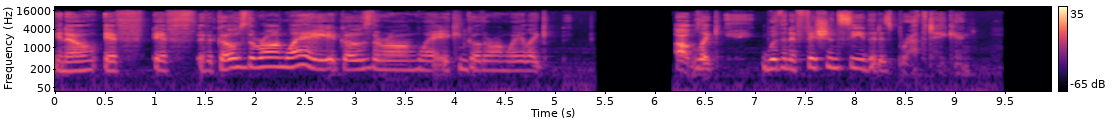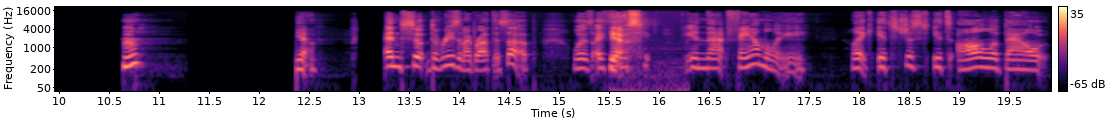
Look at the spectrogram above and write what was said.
you know, if if if it goes the wrong way, it goes the wrong way. It can go the wrong way like uh, like with an efficiency that is breathtaking. hmm Yeah. And so the reason I brought this up was I think Yes. in that family, like it's just it's all about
